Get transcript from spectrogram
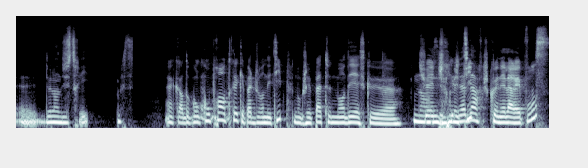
de l'industrie. D'accord, donc on comprend en tout cas qu'il n'y a pas de journée type. Donc je ne vais pas te demander est-ce que euh, tu as une journée type. Je connais la réponse.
